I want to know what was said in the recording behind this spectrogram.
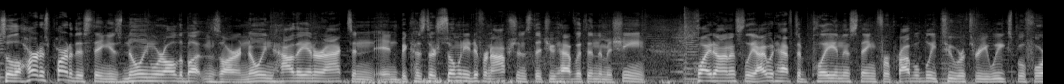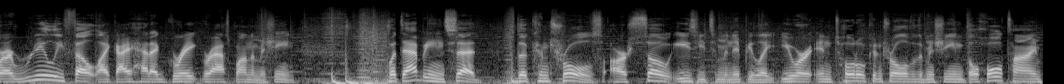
So the hardest part of this thing is knowing where all the buttons are and knowing how they interact and, and, because there's so many different options that you have within the machine. Quite honestly, I would have to play in this thing for probably two or three weeks before I really felt like I had a great grasp on the machine. But that being said, the controls are so easy to manipulate. You are in total control of the machine the whole time.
